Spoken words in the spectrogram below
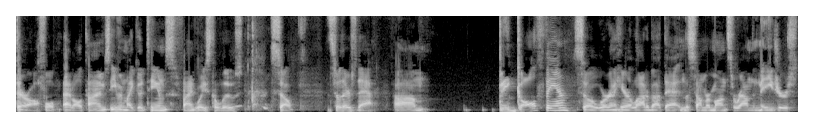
they're awful at all times. Even my good teams find ways to lose. So, so there's that. Um, big golf fan, so we're going to hear a lot about that in the summer months around the majors.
